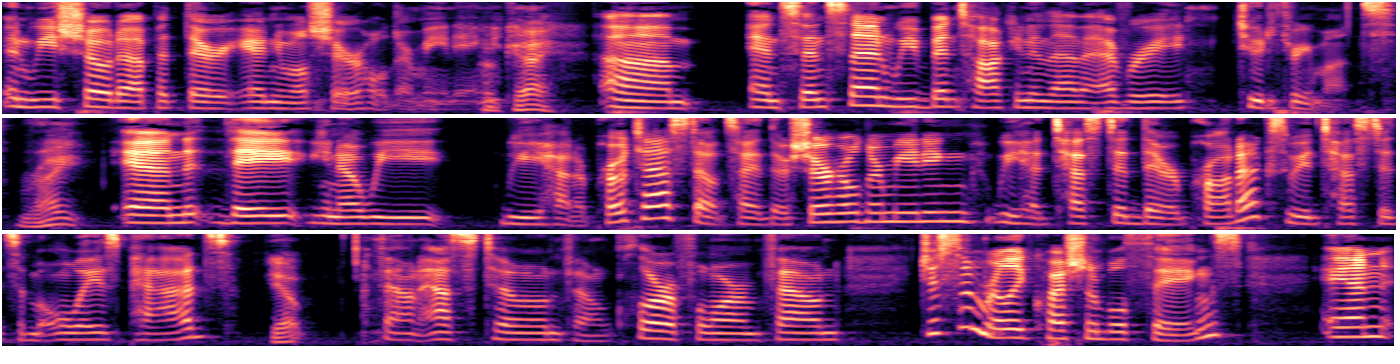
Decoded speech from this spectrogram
and we showed up at their annual shareholder meeting. Okay. Um, and since then, we've been talking to them every two to three months. Right. And they, you know, we we had a protest outside their shareholder meeting. We had tested their products. We had tested some Always pads. Yep. Found acetone, found chloroform, found just some really questionable things. And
